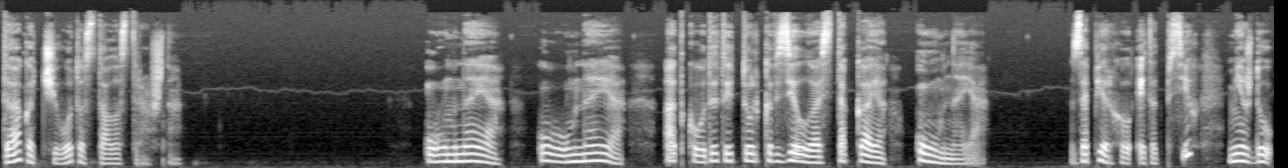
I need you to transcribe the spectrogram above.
Так от чего-то стало страшно. «Умная, умная! Откуда ты только взялась такая умная?» Заперхал этот псих между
